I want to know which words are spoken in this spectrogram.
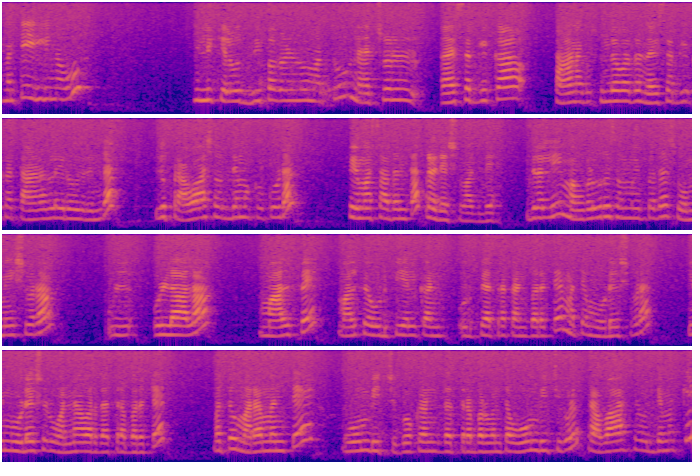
ಮತ್ತು ಇಲ್ಲಿ ನಾವು ಇಲ್ಲಿ ಕೆಲವು ದ್ವೀಪಗಳನ್ನು ಮತ್ತು ನ್ಯಾಚುರಲ್ ನೈಸರ್ಗಿಕ ತಾಣ ಸುಂದರವಾದ ನೈಸರ್ಗಿಕ ತಾಣಗಳಿರೋದ್ರಿಂದ ಇದು ಪ್ರವಾಸೋದ್ಯಮಕ್ಕೂ ಕೂಡ ಫೇಮಸ್ ಆದಂಥ ಪ್ರದೇಶವಾಗಿದೆ. ಇದರಲ್ಲಿ ಮಂಗಳೂರು ಸಮೀಪದ ಸೋಮೇಶ್ವರ, ಉಳ್, ಉಳ್ಳಾಲ ಮಾಲ್ಫೆ ಮಾಲ್ಫೆ ಉಡುಪಿಯಲ್ಲಿ ಕಂಡು, ಉಡುಪಿ ಹತ್ರ ಕಂಡುಬರುತ್ತೆ ಮತ್ತು ಮುರುಡೇಶ್ವರ ಈ ಮುರುಡೇಶ್ವರ ಅವರ್ದ ಹತ್ರ ಬರುತ್ತೆ. ಮತ್ತು ಮರಮಂತೆ ಓಂ ಬೀಚ್ ಗೋಕರ್ಣದ ಹತ್ರ ಬರುವಂಥ ಓಂ ಬೀಚ್ಗಳು ಪ್ರವಾಸೋದ್ಯಮಕ್ಕೆ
